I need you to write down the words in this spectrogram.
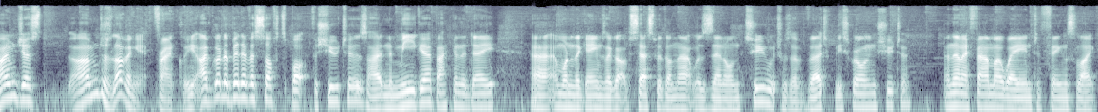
I'm just I'm just loving it, frankly. I've got a bit of a soft spot for shooters. I had an Amiga back in the day, uh, and one of the games I got obsessed with on that was Xenon 2, which was a vertically scrolling shooter. And then I found my way into things like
